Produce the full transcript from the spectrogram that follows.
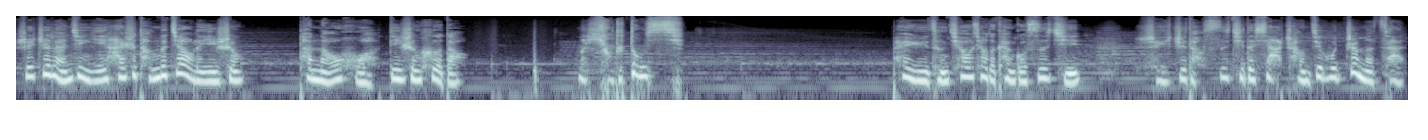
谁知蓝静怡还是疼的叫了一声，她恼火，低声喝道：“没用的东西！”佩玉曾悄悄的看过思琪，谁知道思琪的下场竟会这么惨。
